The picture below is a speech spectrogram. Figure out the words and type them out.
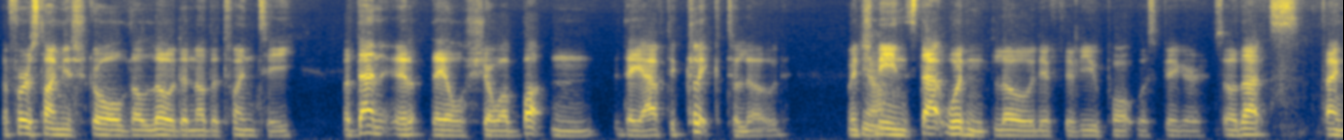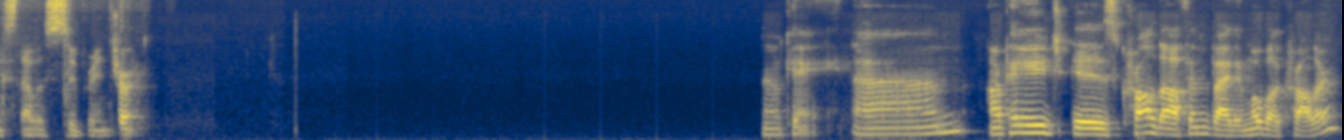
the first time you scroll, they'll load another 20, but then it, they'll show a button they have to click to load, which yeah. means that wouldn't load if the viewport was bigger. So that's, thanks, that was super interesting. Sure. OK. Um, our page is crawled often by the mobile crawler.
